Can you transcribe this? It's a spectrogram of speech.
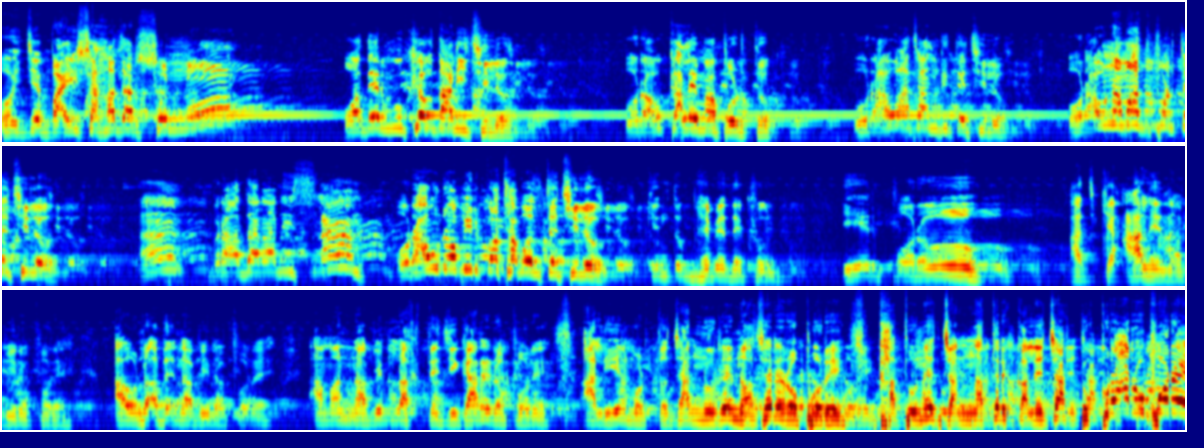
ওই যে বাইশ হাজার সৈন্য, ওদের মুখেও দাড়ি ছিল। ওরাও কালেমা পড়তো। ওরাও আজান দিতেছিল। ওরাও নামাজ পড়তেছিল। হ্যাঁ ব্রাদার আল ইসলাম, ওরাও নবীর কথা বলতেছিল। কিন্তু ভেবে দেখুন, এরপরও আজকে আলে নবীর ওপরে আউলাদে নবীর ওপরে, আমার নাবির লাখতে জিগারের ওপরে, আলিয়ে মর্ত জান্নুরে নজরের ওপরে, খাতুনের জান্নাতের কালেজার টুকরার ওপরে,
